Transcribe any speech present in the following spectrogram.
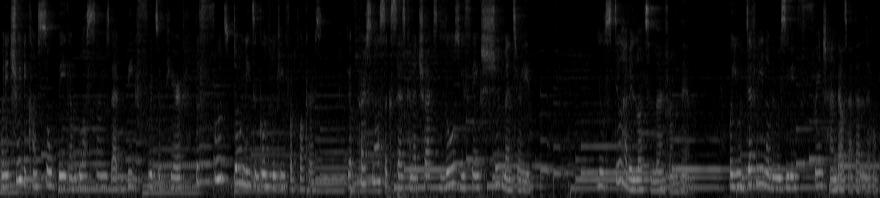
When a tree becomes so big and blossoms that big fruits appear, the fruits don't need to go looking for pluckers. Your personal success can attract those you think should mentor you. You'll still have a lot to learn from them, but you'll definitely not be receiving fringe handouts at that level.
